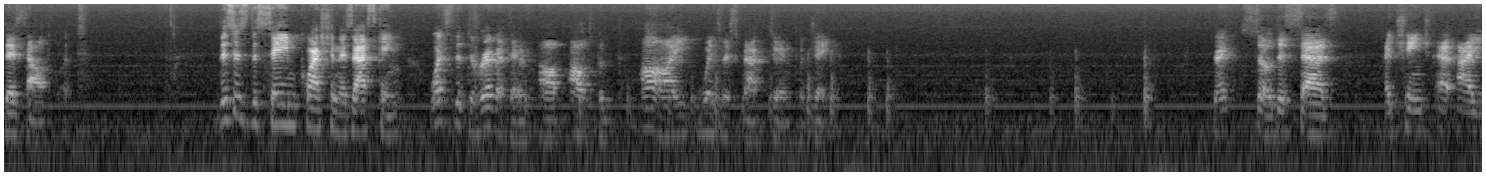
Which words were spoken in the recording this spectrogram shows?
this output? This is the same question as asking, what's the derivative of output i with respect to input j? Right? So this says I change, I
